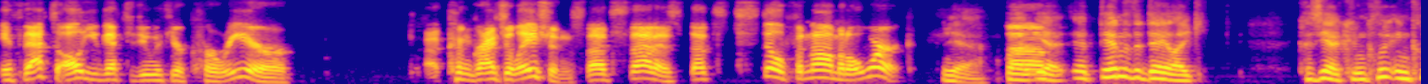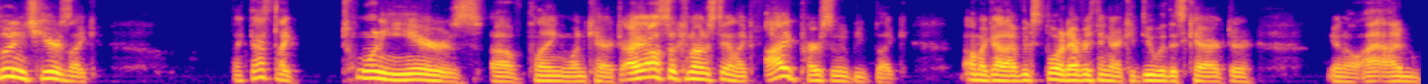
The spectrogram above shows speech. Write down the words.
if that's all you get to do with your career, uh, congratulations. That's that is that's still phenomenal work. Yeah, but Um, yeah, at the end of the day, like, because yeah, conclude including Cheers, like, like that's like 20 years of playing one character. I also can understand, like, I personally would be like, oh my god, I've explored everything I could do with this character. You know, I, I'm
